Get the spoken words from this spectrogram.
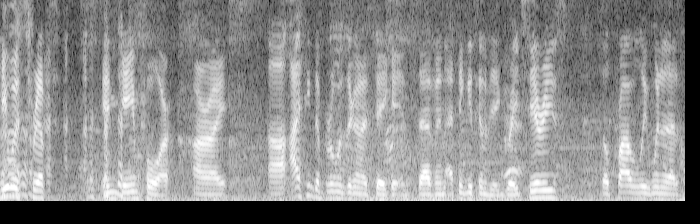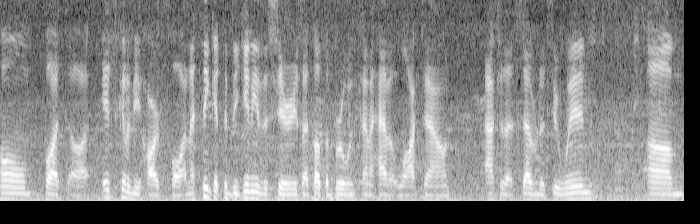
he was tripped in Game Four. All right. Uh, I think the Bruins are going to take it in seven. I think it's going to be a great series. They'll probably win it at home, but uh, it's going to be hard fought. And I think at the beginning of the series, I thought the Bruins kind of had it locked down after that seven to two win. Um,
